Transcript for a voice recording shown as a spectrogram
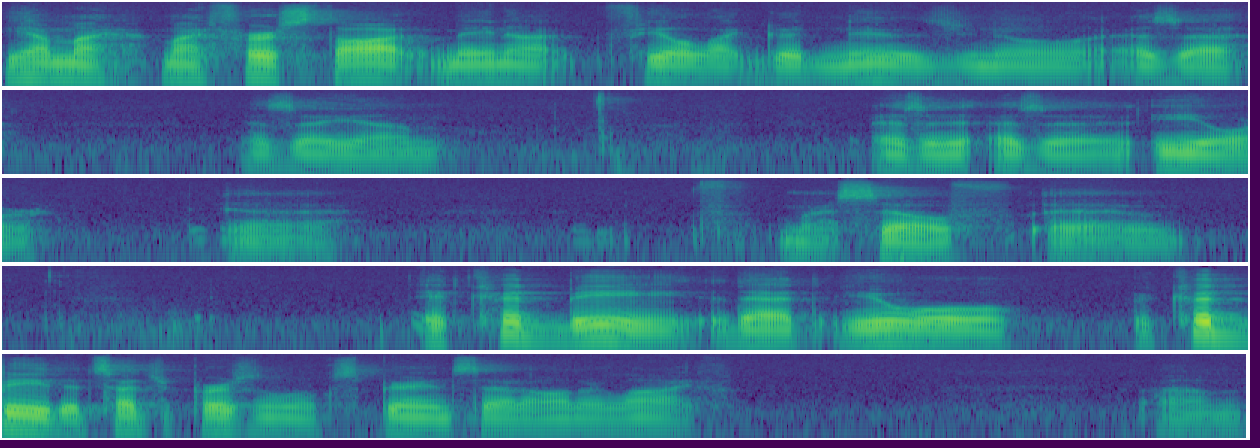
yeah, my, my first thought may not feel like good news, you know, as a as a um, as a as an Eeyore uh, myself. Uh, it could be that you will, it could be that such a person will experience that all their life. Um,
